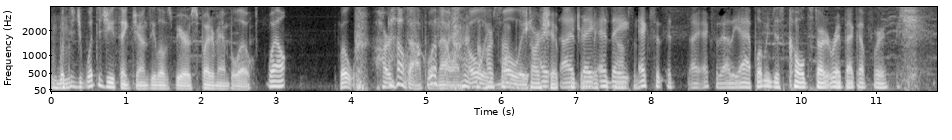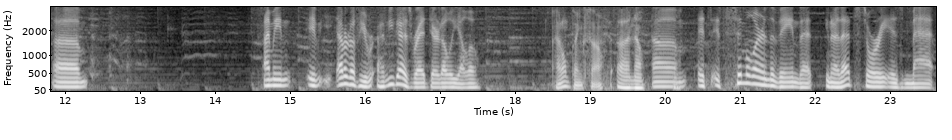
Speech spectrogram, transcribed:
Mhm. What did you What did you think, Jonesy loves beer of Spider-Man Below? Well, Whoa, hard Oh, stop on that one. That's a Holy hard stop moly! Starship I, I, they, and they exit. I exit out of the app. Let me just cold start it right back up for you. Um, I mean, if I don't know if you have you guys read Daredevil Yellow. I don't think so. Uh, no. Um, it's it's similar in the vein that you know that story is Matt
